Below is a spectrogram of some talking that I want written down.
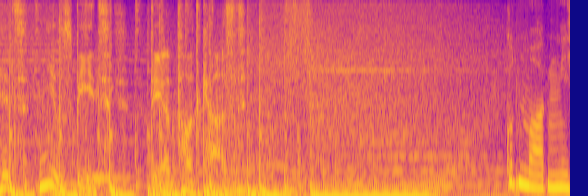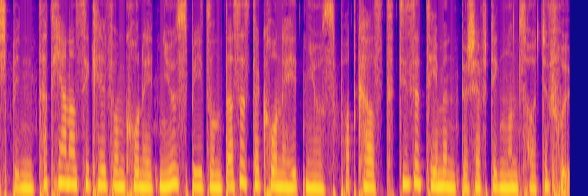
Hit Newsbeat, der Podcast. Guten Morgen, ich bin Tatjana Sickel vom Krone Hit Newsbeat und das ist der Krone Hit News Podcast. Diese Themen beschäftigen uns heute früh.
